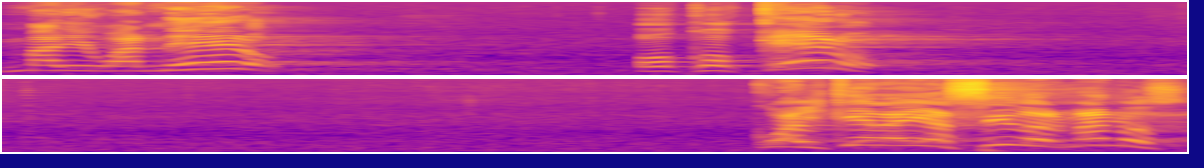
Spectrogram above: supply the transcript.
marihuanero o coquero, cualquiera haya sido, hermanos,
